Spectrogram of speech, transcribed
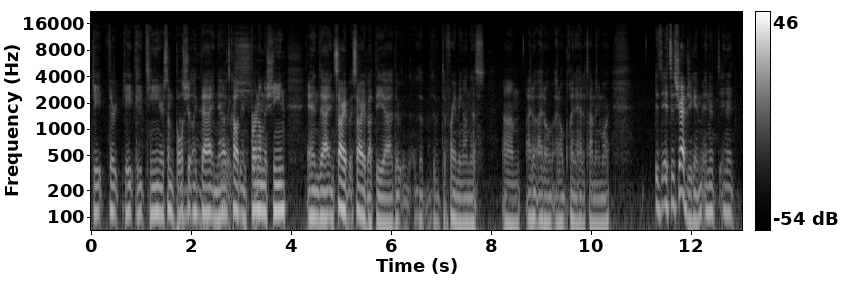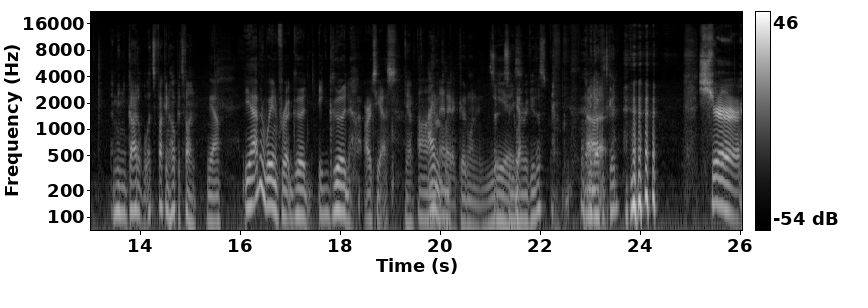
Gate thir- Gate 18 or some bullshit like that, and now it's called shit. Infernal Machine. And uh, and sorry, but sorry about the, uh, the, the the the framing on this. Um, I don't I don't I don't plan ahead of time anymore. It's, it's a strategy game, and it and it. I mean, God, let's fucking hope it's fun. Yeah, Yeah, I've been waiting for a good a good RTS. Yeah. Um, I haven't played a good one in So, years. so you want to review this? Let me know if it's good. Sure,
